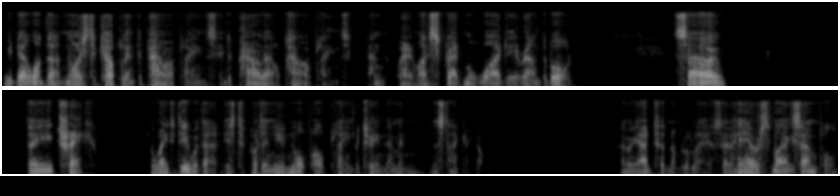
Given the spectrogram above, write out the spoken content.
we don't want that noise to couple into power planes, into parallel power planes, and where it might spread more widely around the board. So the trick, the way to deal with that is to put a new nought volt plane between them in the stacker. So we add to the number of layers. So here is my example.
